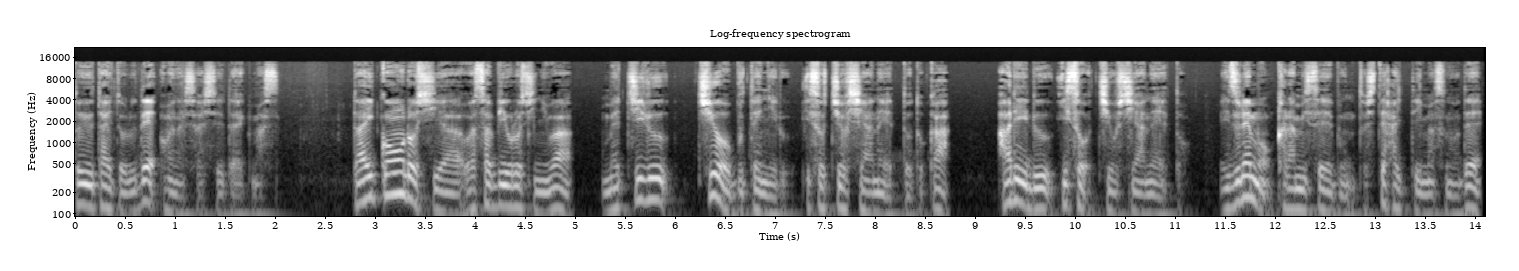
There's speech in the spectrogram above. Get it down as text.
というタイトルでお話しさせていただきます。大根おろしやわさびおろしには、メチルチオブテニルイソチオシアネートとか、アリルイソチオシアネート、いずれも辛味成分として入っていますので、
